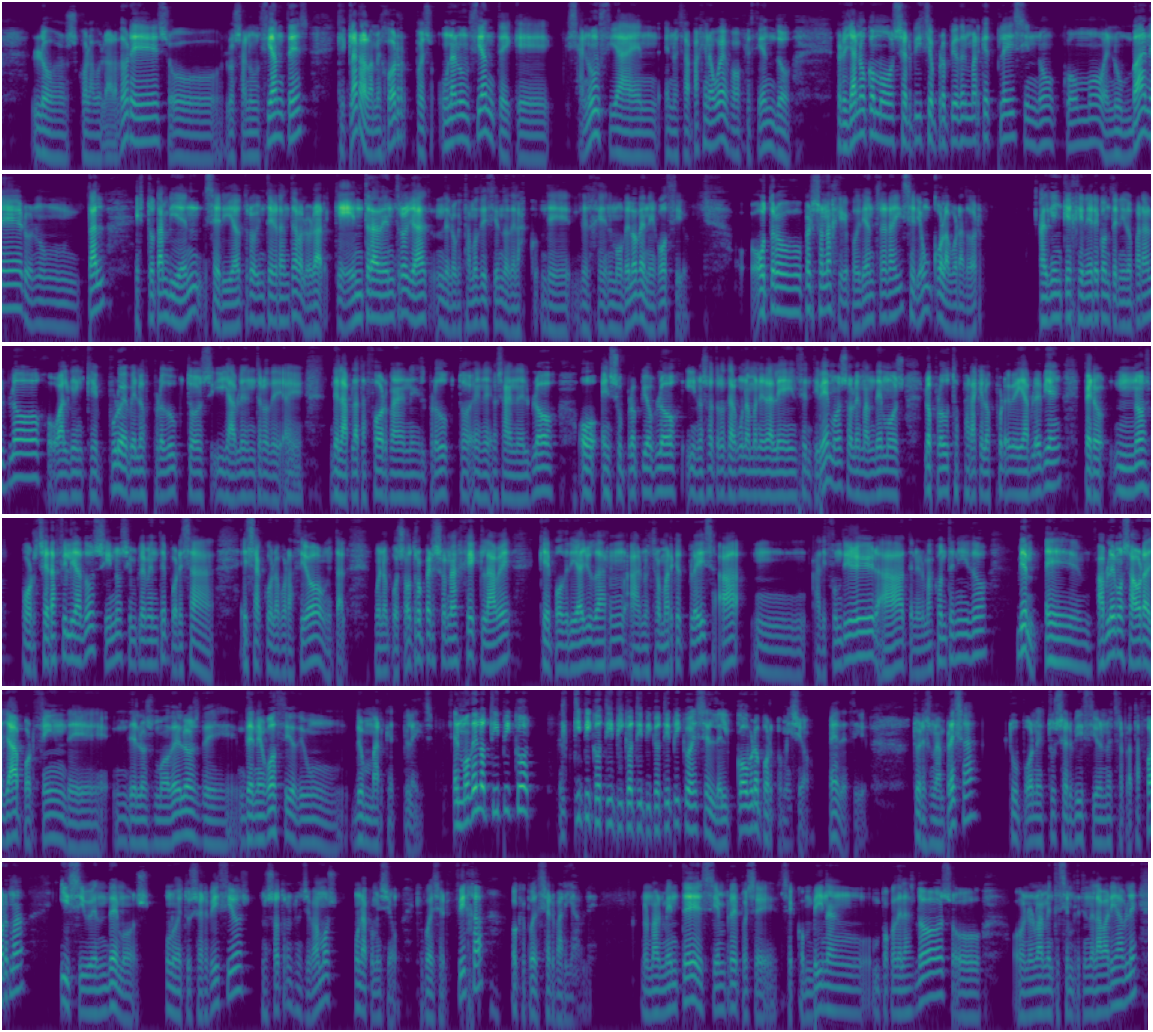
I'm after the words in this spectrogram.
los colaboradores o los anunciantes, que claro, a lo mejor, pues un anunciante que se anuncia en, nuestra página web ofreciendo pero ya no como servicio propio del marketplace, sino como en un banner o en un tal. Esto también sería otro integrante a valorar, que entra dentro ya de lo que estamos diciendo, de las, del modelo de negocio. Otro personaje que podría entrar ahí sería un colaborador alguien que genere contenido para el blog o alguien que pruebe los productos y hable dentro de, eh, de la plataforma en el producto, en o sea, en el blog o en su propio blog y nosotros de alguna manera le incentivemos o le mandemos los productos para que los pruebe y hable bien, pero no por ser afiliado, sino simplemente por esa, esa colaboración y tal. Bueno, pues otro personaje clave que podría ayudar a nuestro marketplace a, mm, difundir, a tener más contenido. Bien, eh, hablemos ahora ya por fin de, los modelos de, de negocio de un, de un marketplace. El modelo típico, el típico, típico, típico, típico es el del cobro por comisión. Es decir, tú eres una empresa, tú pones tu servicio en nuestra plataforma y si vendemos uno de tus servicios, nosotros nos llevamos una comisión, que puede ser fija o que puede ser variable. Normalmente siempre pues se, combinan un poco de las dos o, normalmente siempre tiene la variable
